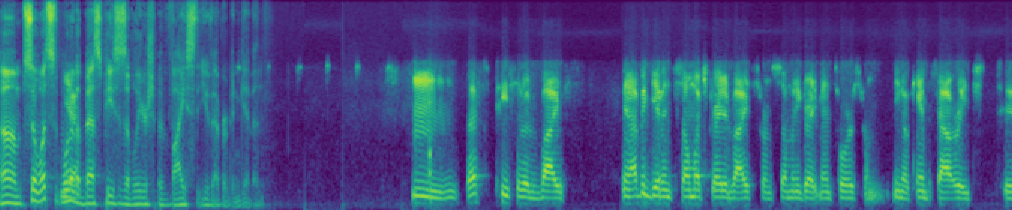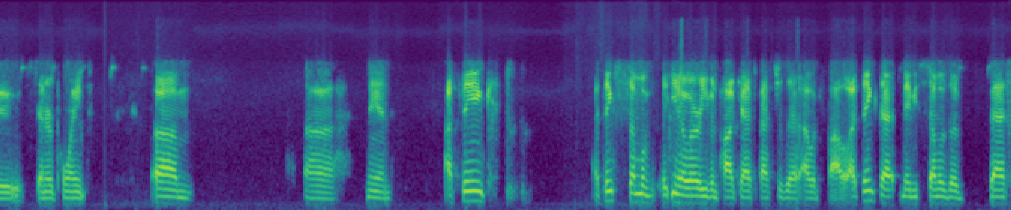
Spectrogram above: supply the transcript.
Um, so, what's one of Mm-hmm. The best pieces of leadership advice that you've ever been given? Mm, best piece of advice. Man, I've been given so much great advice from so many great mentors, from you know campus outreach to Center Point. Um, uh, man, I think, I think some of you know, or even podcast pastors that I would follow. I think that maybe some of the best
